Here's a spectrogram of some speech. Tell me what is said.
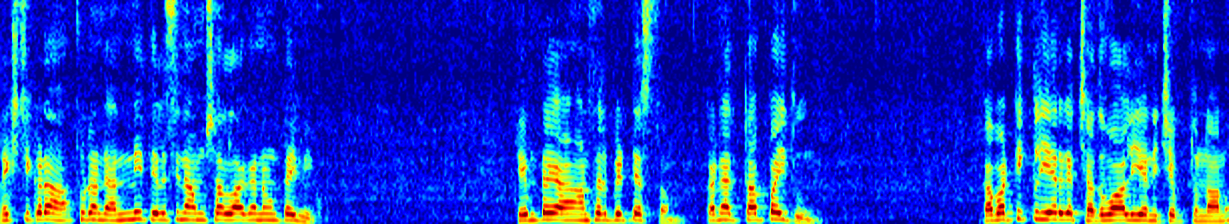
నెక్స్ట్ ఇక్కడ చూడండి అన్నీ తెలిసిన అంశాలాగానే ఉంటాయి మీకు. టెంప్ట్ ఆన్సర్ పెట్టేస్తాం. కానీ అది తప్పు అవుతుంది కాబట్టి క్లియర్గా చదవాలి అని చెప్తున్నాను.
